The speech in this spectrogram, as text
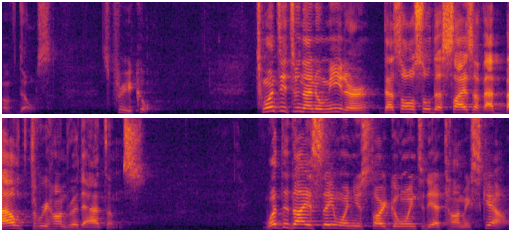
of those. It's pretty cool. 22 nanometer, that's also the size of about 300 atoms. What did I say when you start going to the atomic scale?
